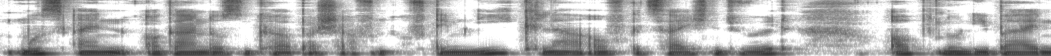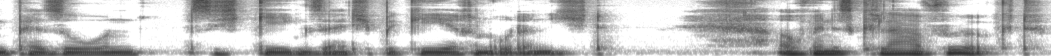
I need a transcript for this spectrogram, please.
muss einen organlosen Körper schaffen, auf dem nie klar aufgezeichnet wird, ob nun die beiden Personen sich gegenseitig begehren oder nicht. Auch wenn es klar wirkt,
